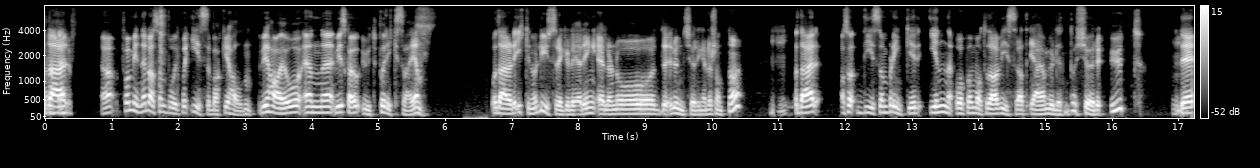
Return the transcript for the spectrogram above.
Og det er, ja, For min del, da, som bor på Isebakke i Halden, vi, en, vi skal jo ut på riksveien. Og der er det ikke noe lysregulering eller noe rundkjøring eller sånt noe. Mm. Og der, altså De som blinker inn og på en måte da viser at jeg har muligheten til å kjøre ut, mm. det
